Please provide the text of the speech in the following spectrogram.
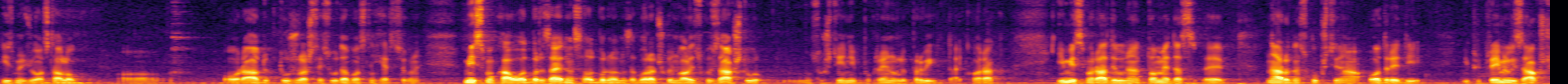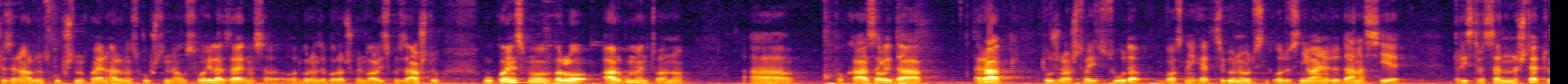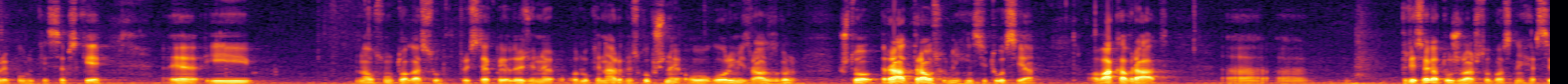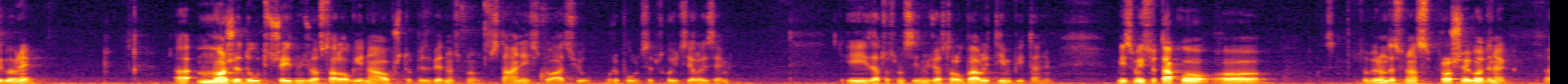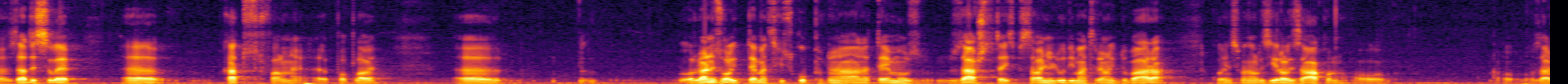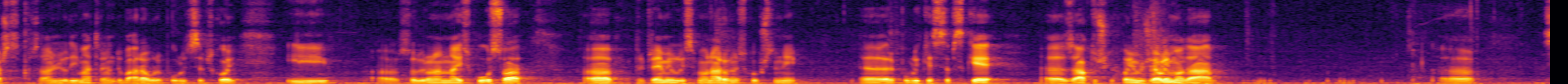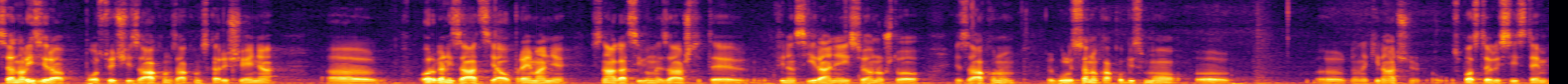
između ostalog, o radu tužilašta i suda Bosne i Hercegovine. Mi smo kao odbor, zajedno sa odborom za boračku invalidsku zaštu, u suštini pokrenuli prvi taj korak i mi smo radili na tome da se Narodna skupština odredi i pripremili zaključke za Narodnu skupštinu, koja je Narodna skupština usvojila zajedno sa odborom za boračku invalidsku zaštu, u kojem smo vrlo argumentovano pokazali da rad tužilaštva i suda Bosne i Hercegovine od osnivanja do danas je pristrasan na štetu Republike Srpske e, i na osnovu toga su pristekli određene odluke Narodne skupštine. Ovo govorim iz razloga što rad pravosudnih institucija, ovakav rad, prije svega tužilaštva Bosne i Hercegovine, može da utiče između ostalog i na opšto bezbjednostno stanje i situaciju u Republike Srpskoj i cijeloj zemlji. I zato smo se između ostalog bavili tim pitanjem. Mi smo isto tako, s obzirom da su nas prošle godine zadesile katastrofalne poplave, organizovali tematski skup na, na temu zaštita i spasavanja ljudi i materijalnih dobara, kojim smo analizirali zakon o zaštiti spasavanju ljudi i materijalnih dobara u Republici Srpskoj i s obzirom na iskustva pripremili smo Narodnoj skupštini e, Republike Srpske e, zaključke kojim želimo da e, se analizira postojeći zakon, zakonska rješenja, organizacija, opremanje snaga civilne zaštite, finansiranje i sve ono što je zakonom regulisano kako bismo na neki način uspostavili sistem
